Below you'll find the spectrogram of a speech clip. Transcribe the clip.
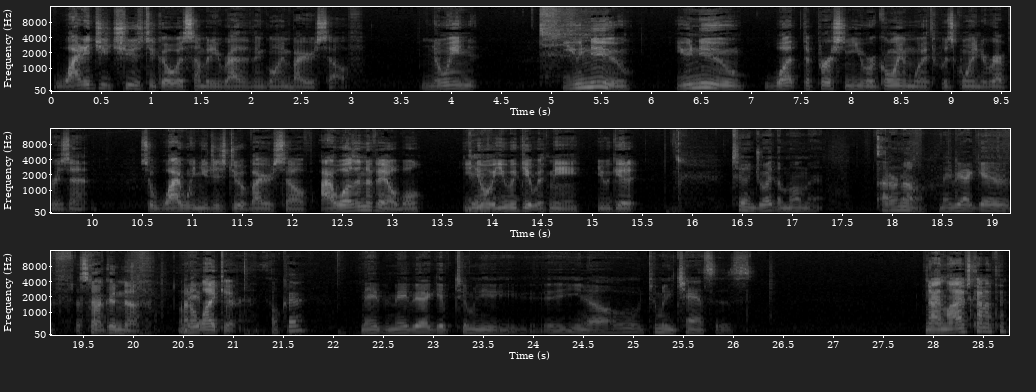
Why did you choose to go with somebody rather than going by yourself? Knowing you knew you knew what the person you were going with was going to represent. So why wouldn't you just do it by yourself? I wasn't available. You knew what you would get with me. You would get it. to enjoy the moment. I don't know. Maybe I give That's not good enough. I don't like it. okay. Maybe maybe I give too many, uh, you know, too many chances. Nine lives kind of th-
